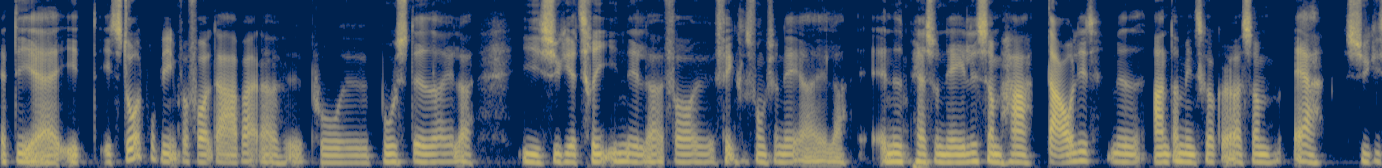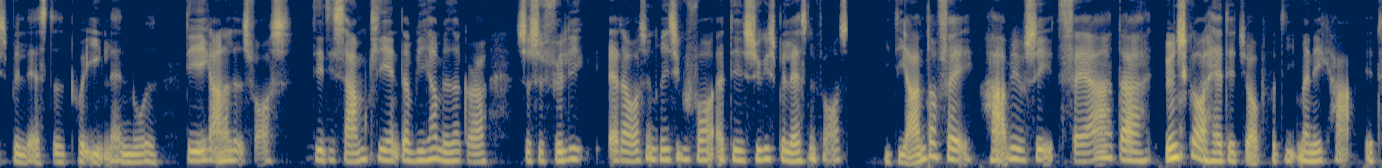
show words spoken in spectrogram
at det er et, et stort problem for folk, der arbejder øh, på øh, bosteder eller i psykiatrien eller for øh, fængselsfunktionærer eller andet personale, som har dagligt med andre mennesker at gøre, som er psykisk belastet på en eller anden måde. Det er ikke anderledes for os. Det er de samme klienter, vi har med at gøre. Så selvfølgelig er der også en risiko for, at det er psykisk belastende for os. I de andre fag har vi jo set færre, der ønsker at have det job, fordi man ikke har et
